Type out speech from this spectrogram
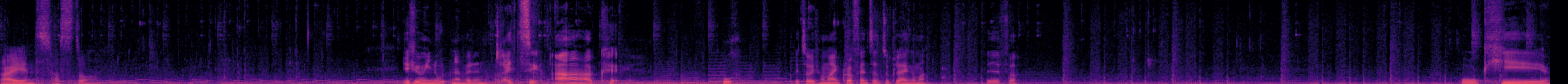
Eins hast du. Wie viele Minuten haben wir denn? 13. Ah, okay. Huch. Jetzt habe ich mein Minecraft-Fenster zu klein gemacht. Hilfe. Okay.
